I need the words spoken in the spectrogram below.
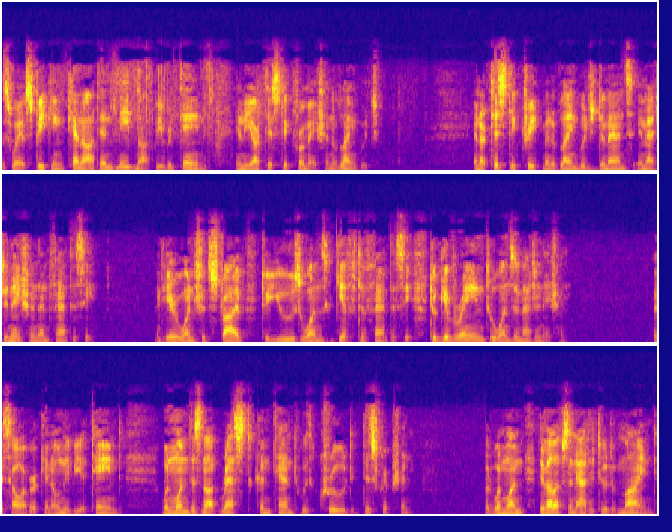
This way of speaking cannot and need not be retained in the artistic formation of language. An artistic treatment of language demands imagination and fantasy. And here one should strive to use one's gift of fantasy, to give rein to one's imagination. This, however, can only be attained when one does not rest content with crude description but when one develops an attitude of mind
